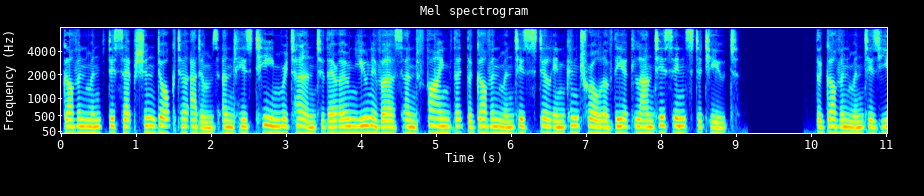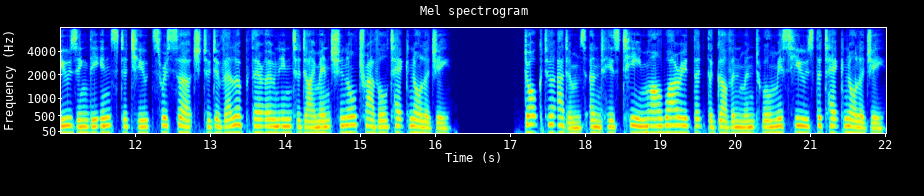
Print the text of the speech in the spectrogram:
Government Deception Dr. Adams and his team return to their own universe and find that the government is still in control of the Atlantis Institute. The government is using the Institute's research to develop their own interdimensional travel technology. Dr. Adams and his team are worried that the government will misuse the technology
